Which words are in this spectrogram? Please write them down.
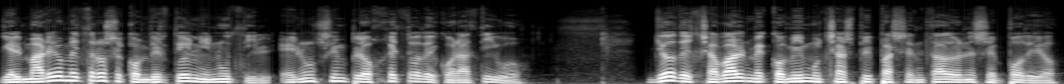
y el mareómetro se convirtió en inútil, en un simple objeto decorativo. Yo de chaval me comí muchas pipas sentado en ese podio.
